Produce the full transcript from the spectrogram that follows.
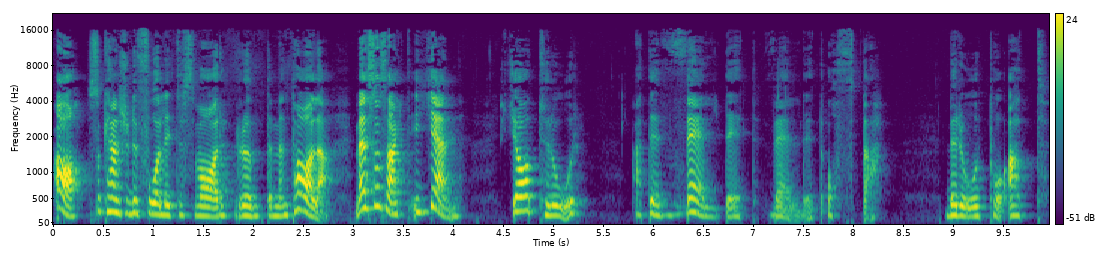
ja, så kanske du får lite svar runt det mentala. Men som sagt igen, jag tror att det väldigt, väldigt ofta beror på att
